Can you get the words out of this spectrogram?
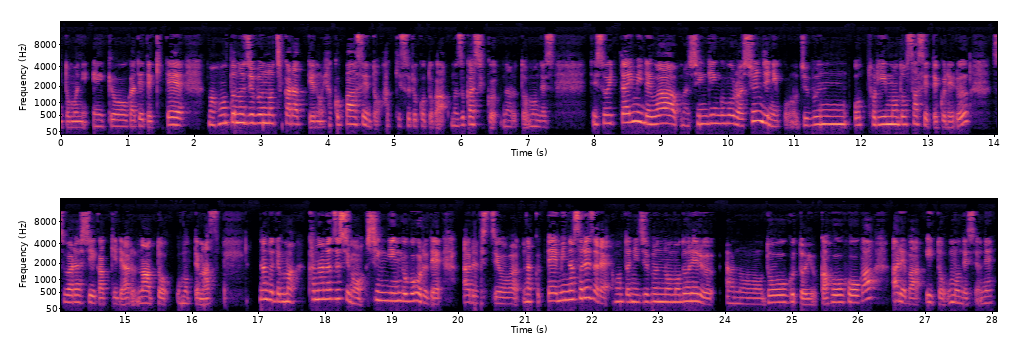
身ともに影響が出てきて、まあ、本当の自分の力っていうのを100%発揮することが難しくなると思うんです。でそういった意味では、まあ、シンギングボールは瞬時にこの自分を取り戻させてくれる素晴らしい楽器であるなと思ってます。なので、まあ、必ずしもシンギングボールである必要はなくて、みんなそれぞれ本当に自分の戻れる、あの、道具というか方法があればいいと思うんですよね。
